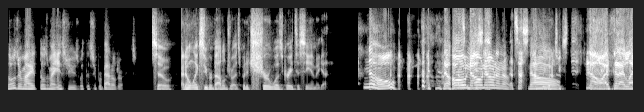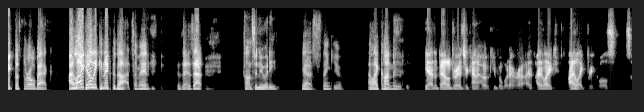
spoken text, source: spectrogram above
Those are my those are my issues with the super battle droids. So I don't like super battle droids, but it sure was great to see him again. No, no, no, no, no, no. That's exactly No. what you said. No, I said I like the throwback. I like how they connect the dots. I mean, is that, is that Continuity. yes? Thank you. I like continuity. Yeah, the battle droids are kind of hokey, but whatever. I, I like I like prequels, so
